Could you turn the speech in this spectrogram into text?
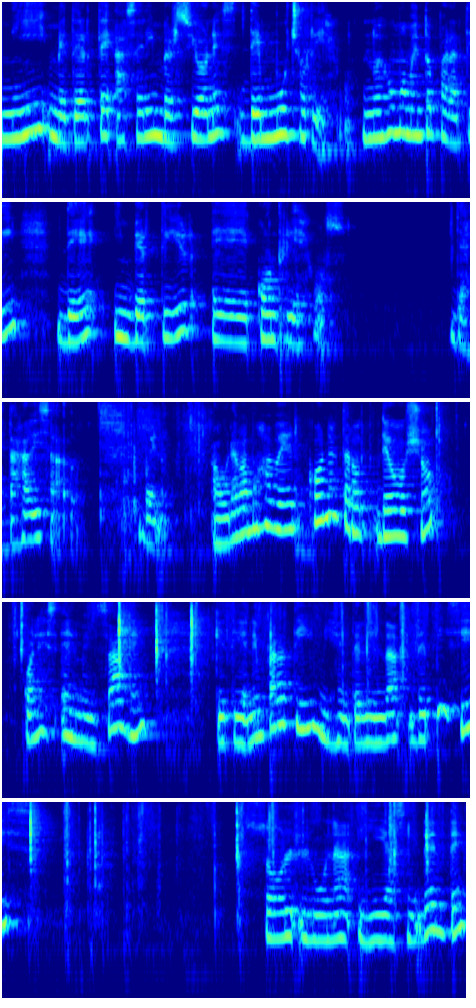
ni meterte a hacer inversiones de mucho riesgo. No es un momento para ti de invertir eh, con riesgos. Ya estás avisado. Bueno, ahora vamos a ver con el tarot de Osho cuál es el mensaje que tienen para ti, mi gente linda de Pisces. Sol, luna y ascendente.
